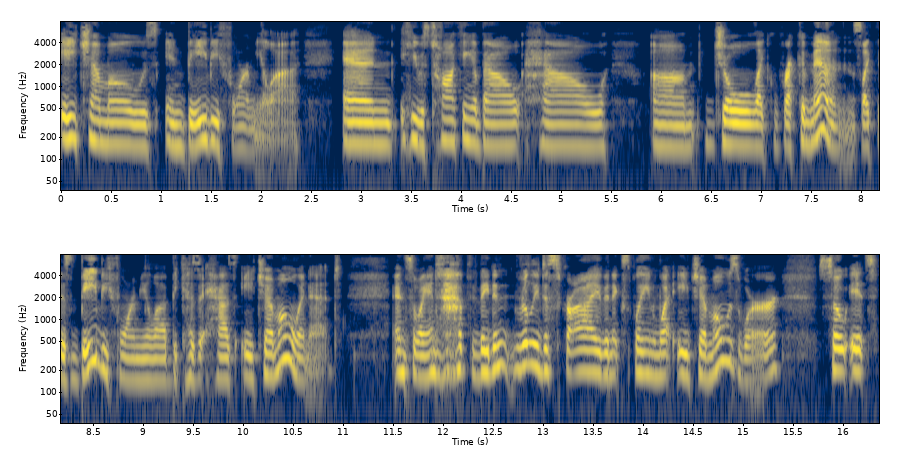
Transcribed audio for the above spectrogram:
HMOs in baby formula. And he was talking about how um, Joel like recommends like this baby formula because it has HMO in it. And so I ended up, they didn't really describe and explain what HMOs were. So it's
